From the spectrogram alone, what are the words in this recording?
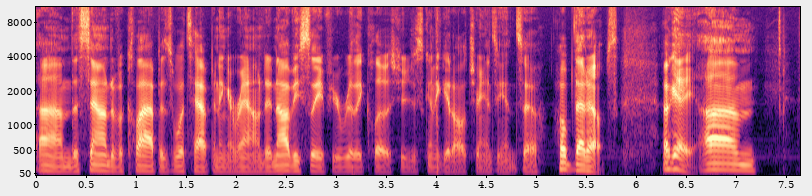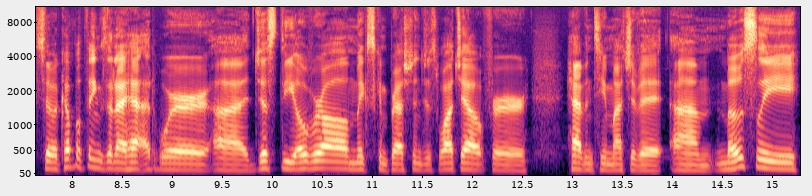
um, the sound of a clap is what's happening around. And obviously, if you're really close, you're just going to get all transient. So hope that helps. Okay. Um, so a couple things that I had were uh, just the overall mix compression. Just watch out for having too much of it. Um, mostly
